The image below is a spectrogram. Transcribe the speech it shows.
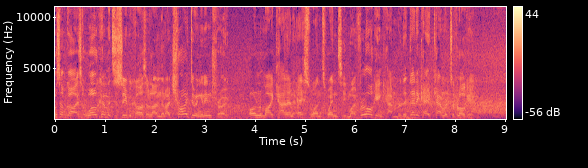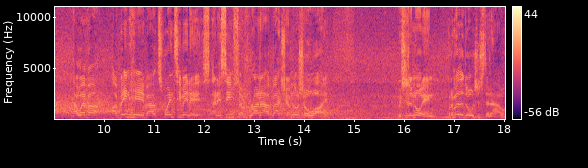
What's up guys, welcome to Supercars of London. I tried doing an intro on my Canon S120, my vlogging camera, the dedicated camera to vlogging. However, I've been here about 20 minutes and it seems to have run out of battery. I'm not sure why, which is annoying, but I'm at the Dorchester now.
